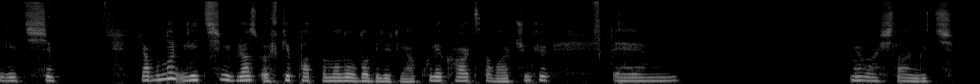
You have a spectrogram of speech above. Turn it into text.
İletişim. Ya bunların iletişimi biraz öfke patlamalı olabilir ya. Kule kartı da var. Çünkü eee ne başlangıç.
